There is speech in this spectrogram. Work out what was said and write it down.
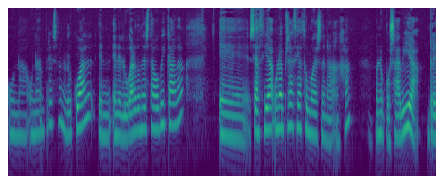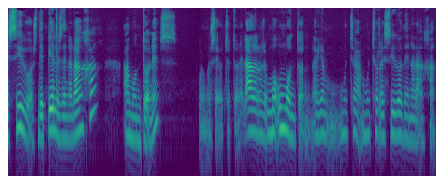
una, empresa en el cual, en, el lugar donde está ubicada, eh, se hacía, una empresa hacía zumos de naranja. Bueno, pues había residuos de pieles de naranja a montones, pues no sé, 8 toneladas, un montón. Había mucha, mucho residuo de naranja,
